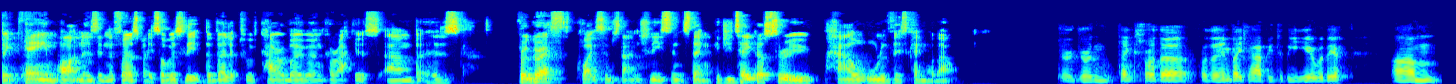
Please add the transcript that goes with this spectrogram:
became partners in the first place. Obviously, it developed with Carabobo and Caracas, um, but has progressed quite substantially since then. Could you take us through how all of this came about? Sure, Jordan. Thanks for the for the invite. Happy to be here with you. Um,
